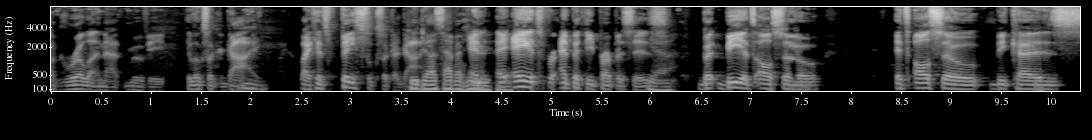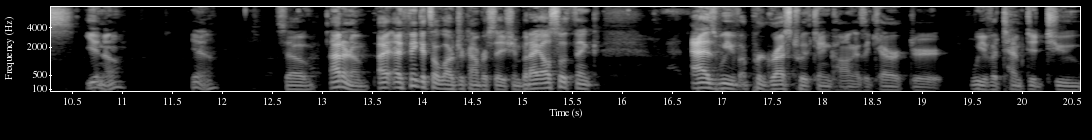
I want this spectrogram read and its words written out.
a gorilla in that movie. He looks like a guy. Mm. Like his face looks like a guy. He does have a human and face. a, a it's for empathy purposes Yeah. but b it's also it's also because you know yeah. so i don't know I, I think it's a larger conversation but i also think as we've progressed with king kong as a character we've attempted to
